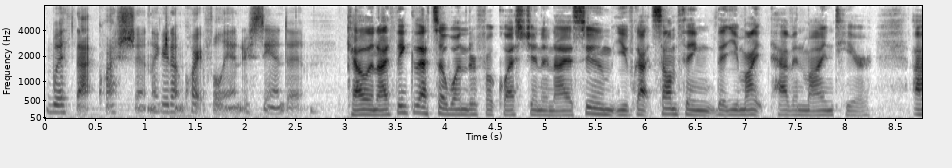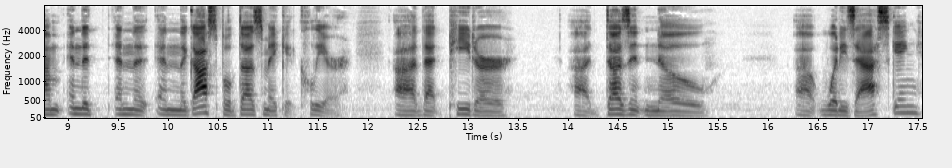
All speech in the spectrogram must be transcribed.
with that question. Like I don't quite fully understand it. Kellen, I think that's a wonderful question, and I assume you've got something that you might have in mind here. Um, and the and the and the gospel does make it clear uh, that Peter uh, doesn't know uh, what he's asking.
